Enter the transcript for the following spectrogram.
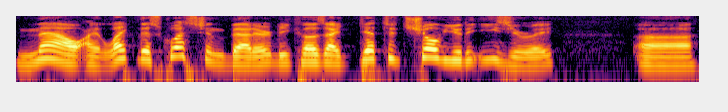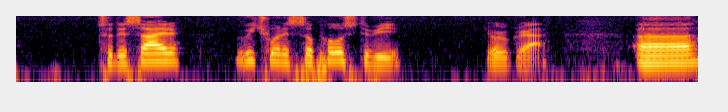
Now, I like this question better because I get to show you the easier way uh, to decide which one is supposed to be your graph. Uh,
